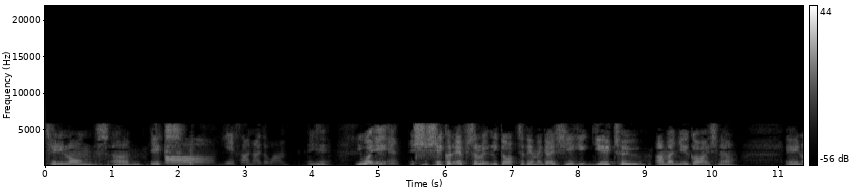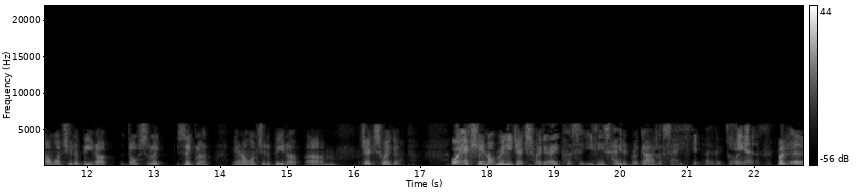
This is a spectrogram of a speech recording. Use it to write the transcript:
Teddy Long's um ex. Oh, yes, I know the one. Yeah. You, what, Yeah. she, she could absolutely go up to them and goes, yeah, you, you two are my new guys now. And I want you to beat up Dolph Zig- Ziggler, and I want you to beat up um, Jack Swagger. Well, actually, not really Jack Swagger, eh? Because he's hated regardless, eh? You know that guy. Yes. But uh,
